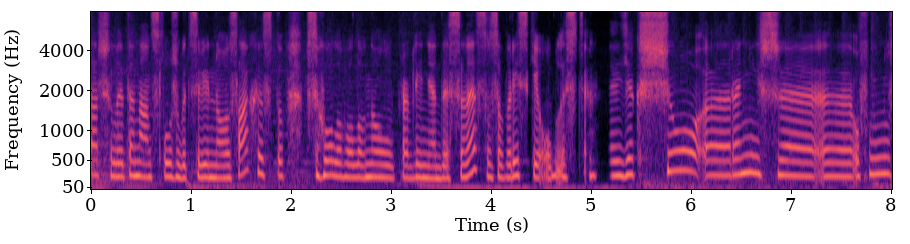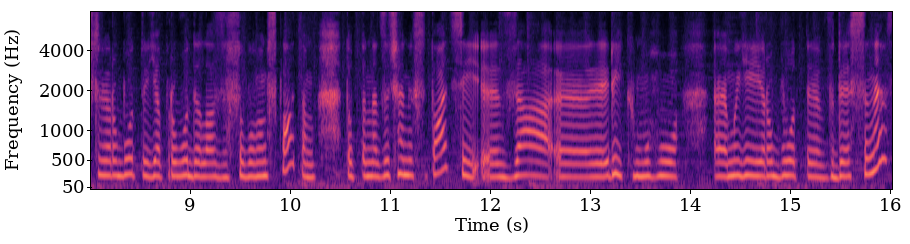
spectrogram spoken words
старший лейтенант служби цивільного захисту, психолог головного управління ДСНС у Запорізькій області. Е, Якщо е, раніше е, основну свою роботу я проводила з особовим складом, тобто надзвичайних ситуацій е, за е, рік мого е, моєї роботи в ДСНС.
